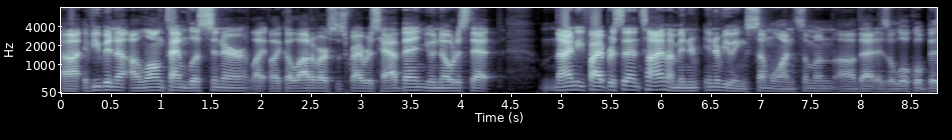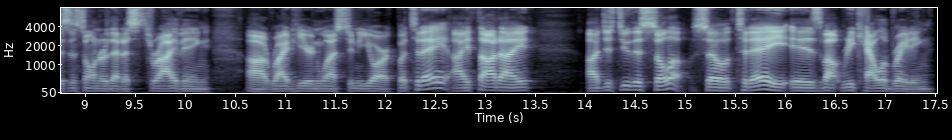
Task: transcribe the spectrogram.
Uh, if you've been a long time listener, like, like a lot of our subscribers have been, you'll notice that 95% of the time I'm in- interviewing someone, someone uh, that is a local business owner that is thriving uh, right here in Western New York. But today I thought I'd uh, just do this solo. So today is about recalibrating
